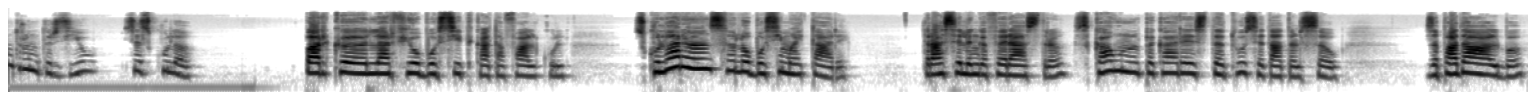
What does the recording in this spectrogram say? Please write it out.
într-un târziu, se sculă. Parcă l-ar fi obosit catafalcul. Scularea însă l obosi mai tare. Trase lângă fereastră scaunul pe care stătuse tatăl său. Zăpada albă,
